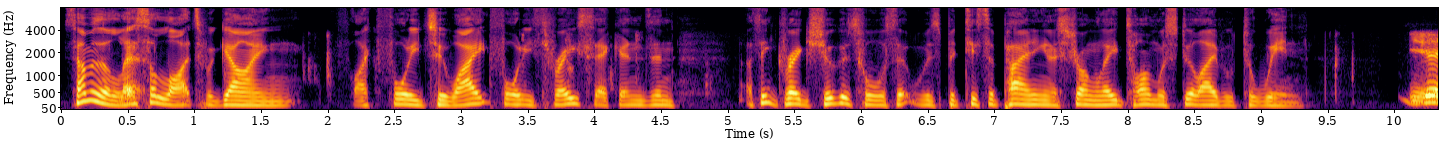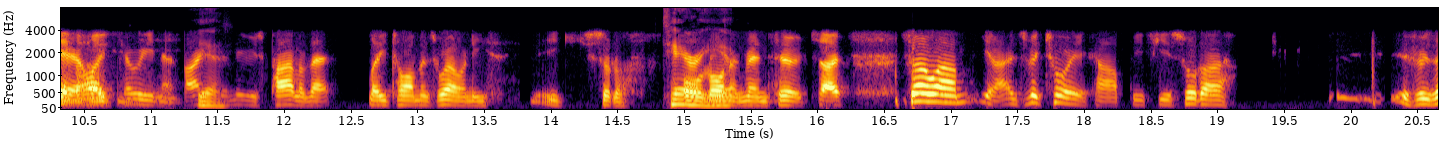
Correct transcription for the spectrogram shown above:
some of the lesser lights were going like 42 8, 43 seconds. And I think Greg Sugar's horse that was participating in a strong lead time was still able to win. Yeah, yeah I carried that race, yeah. and he was part of that lead time as well. And he he sort of Terry, on yep. and ran third. So, so um, you know, it's Victoria Cup. If you sort of, if it's,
